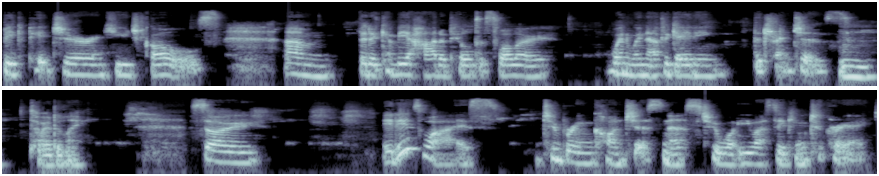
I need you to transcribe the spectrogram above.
big picture and huge goals um but it can be a harder pill to swallow when we're navigating the trenches mm, totally So it is wise to bring consciousness to what you are seeking to create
